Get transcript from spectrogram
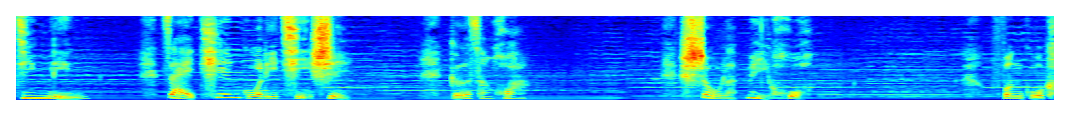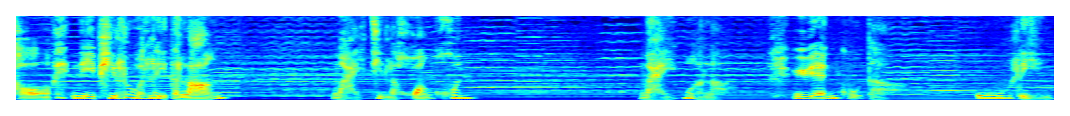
精灵在天国里起誓，格桑花受了魅惑。风谷口那匹落泪的狼，埋进了黄昏，埋没了远古的巫灵。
